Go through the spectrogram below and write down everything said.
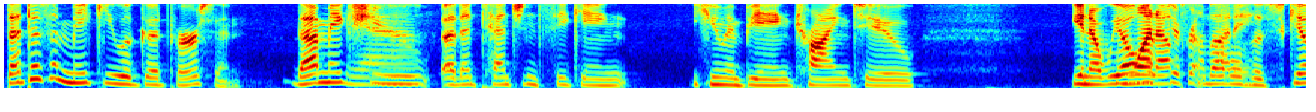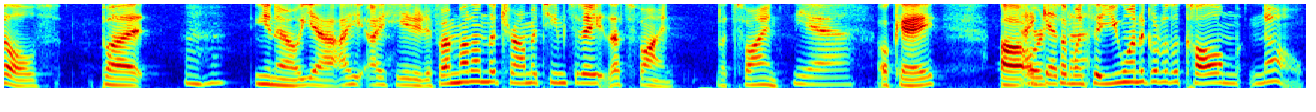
that doesn't make you a good person. That makes you an attention seeking human being trying to, you know, we all One have different somebody. levels of skills, but you know, yeah, I, I hate it. If I'm not on the trauma team today, that's fine. That's fine. Yeah. Okay. Uh, or someone that. say, you want to go to the call? No.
